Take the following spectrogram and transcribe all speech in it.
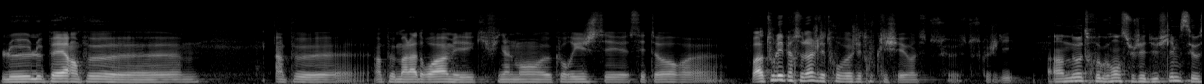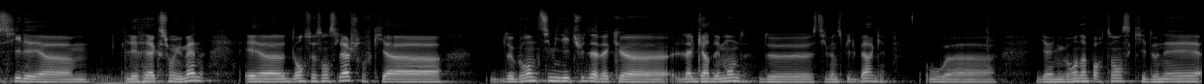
Le, père un peu, un, peu, un peu maladroit, mais qui finalement corrige ses, torts. Enfin, tous les personnages, je les trouve, je les trouve clichés, c'est tout ce que je dis. Un autre grand sujet du film, c'est aussi les, euh, réactions humaines. Et euh, dans ce sens-là, je trouve qu'il y a de grandes similitudes avec euh, La guerre des mondes de Steven Spielberg, où il y a une grande importance qui est donnée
